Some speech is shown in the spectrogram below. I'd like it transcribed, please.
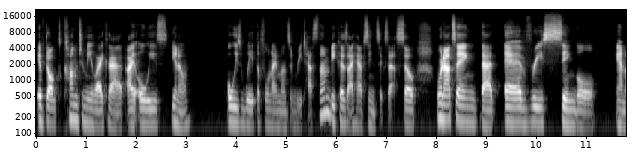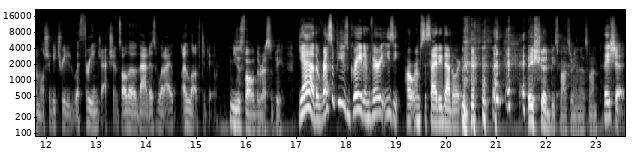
if dogs come to me like that, I always, you know, always wait the full nine months and retest them because I have seen success. So we're not saying that every single animal should be treated with three injections, although that is what I, I love to do. You just follow the recipe. Yeah, the recipe is great and very easy. Heartwormsociety.org. they should be sponsoring this one. they should.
